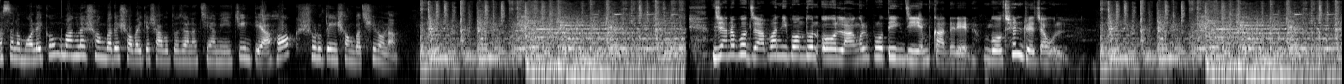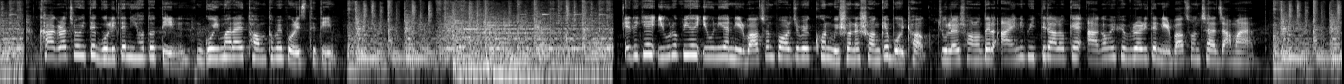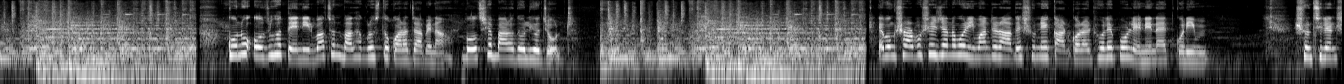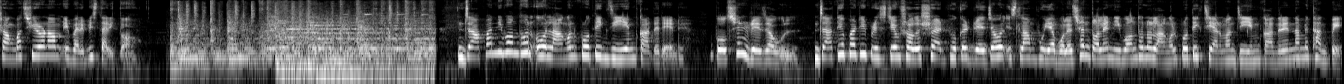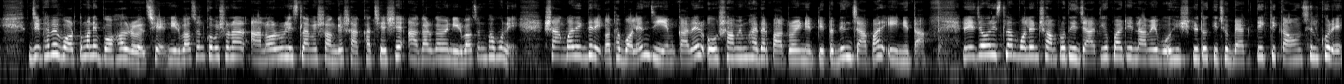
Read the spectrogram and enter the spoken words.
আসসালামু আলাইকুম। বাংলা সংবাদে সবাইকে স্বাগত জানাচ্ছি আমি চিন্তিয়া হক। শুরুতেই সংবাদ শিরোনাম। জানাব জাপান নিবন্ধন ও লাঙ্গল প্রতীক জি এম কাদেরের, বলছেন রেজাউল। খাগড়াছড়িতে গুলিতে নিহত তিন, গুইমারায় থমথমে পরিস্থিতি। এদিকে ইউরোপীয় ইউনিয়ন নির্বাচন পর্যবেক্ষণ মিশনের সঙ্গে বৈঠক। জুলাই সনদের আইনি ভিত্তির আলোকে আগামী ফেব্রুয়ারিতে নির্বাচন চায় জামায়াত। কোনো অজুহাতে নির্বাচন বাধাগ্রস্ত করা যাবে না, বলছে বারো দলীয় জোট। এবং সর্বশেষ জানাব রিমান্ডের আদেশ শুনে কাঠগড়ায় ঢলে পড়লেন এনায়েত করিম। শুনছিলেন সংবাদ শিরোনাম, এবারে বিস্তারিত। জাপান নিবন্ধন ও লাঙল প্রতীক জি এম কাদেরের বলছেন রেজাউল। জাতীয় পার্টির প্রেসিডিয়াম সদস্য অ্যাডভোকেট রেজাউল ইসলাম ভুইয়া বলেছেন, দলের নিবন্ধন ও লাঙ্গল প্রতীক চেয়ারম্যান জি এম কাদেরের নামে থাকবে। যেভাবে বর্তমানে বহাল রয়েছে, নির্বাচন কমিশনার আনোয়ারুল ইসলামের সঙ্গে সাক্ষাৎ শেষে আগারগাঁওয়ের নির্বাচন ভবনে সাংবাদিকদের একথা বলেন জি এম কাদের ও শামীম হায়দার পাটোয়ারি নেতৃত্বাধীন জাপার এই নেতা। রেজাউল ইসলাম বলেন, সম্প্রতি জাতীয় পার্টির নামে বহিষ্কৃত কিছু ব্যক্তি একটি কাউন্সিল করে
